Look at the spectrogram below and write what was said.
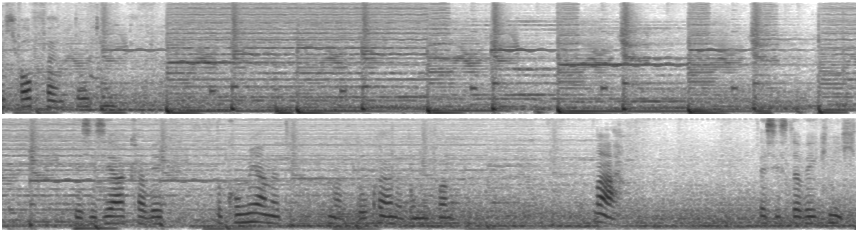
ich hoffe. Dort. Das ist ja auch kein Weg. Da komme ich auch nicht. Nein, da kann ich nicht umfahren. Nein, das ist der Weg nicht.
